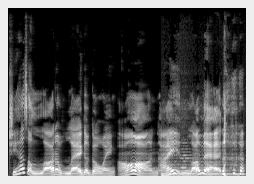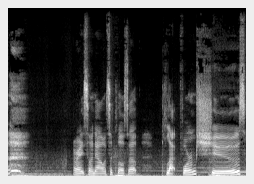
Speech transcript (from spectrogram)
she has a lot of leg going on. I love it. All right, so now it's a close-up. Platform shoes.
